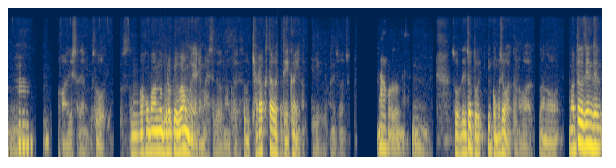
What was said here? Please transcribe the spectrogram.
うんうん感じでしたね。そう。スマホ版のドラクエ1もやりましたけど、なんかそのキャラクターがでかいなっていう感じはちょっと。なるほどね。うん。そうで、ちょっと一個面白かったのは、あの、全く全然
